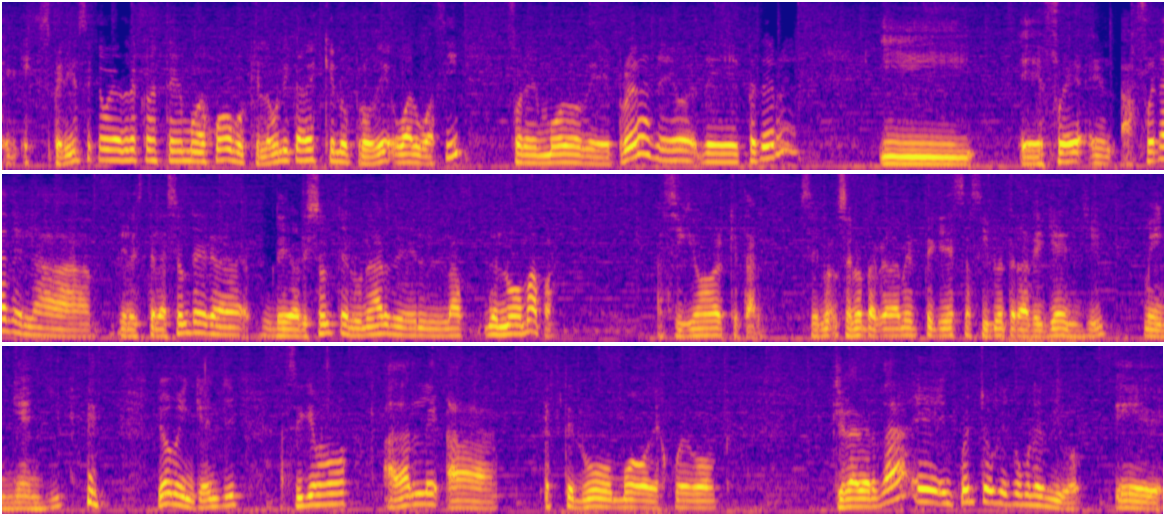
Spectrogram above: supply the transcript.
eh, experiencia que voy a tener con este modo de juego porque la única vez que lo probé o algo así fue en el modo de pruebas de, de PTR y fue afuera de la, de la instalación de, de horizonte lunar del nuevo mapa. Así que vamos a ver qué tal. Se, no, se, nota claramente que esa silueta era de Genji, main Genji. Yo main Genji. Así que vamos a darle a este nuevo modo de juego. Que la verdad eh, encuentro que, como les digo, eh,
